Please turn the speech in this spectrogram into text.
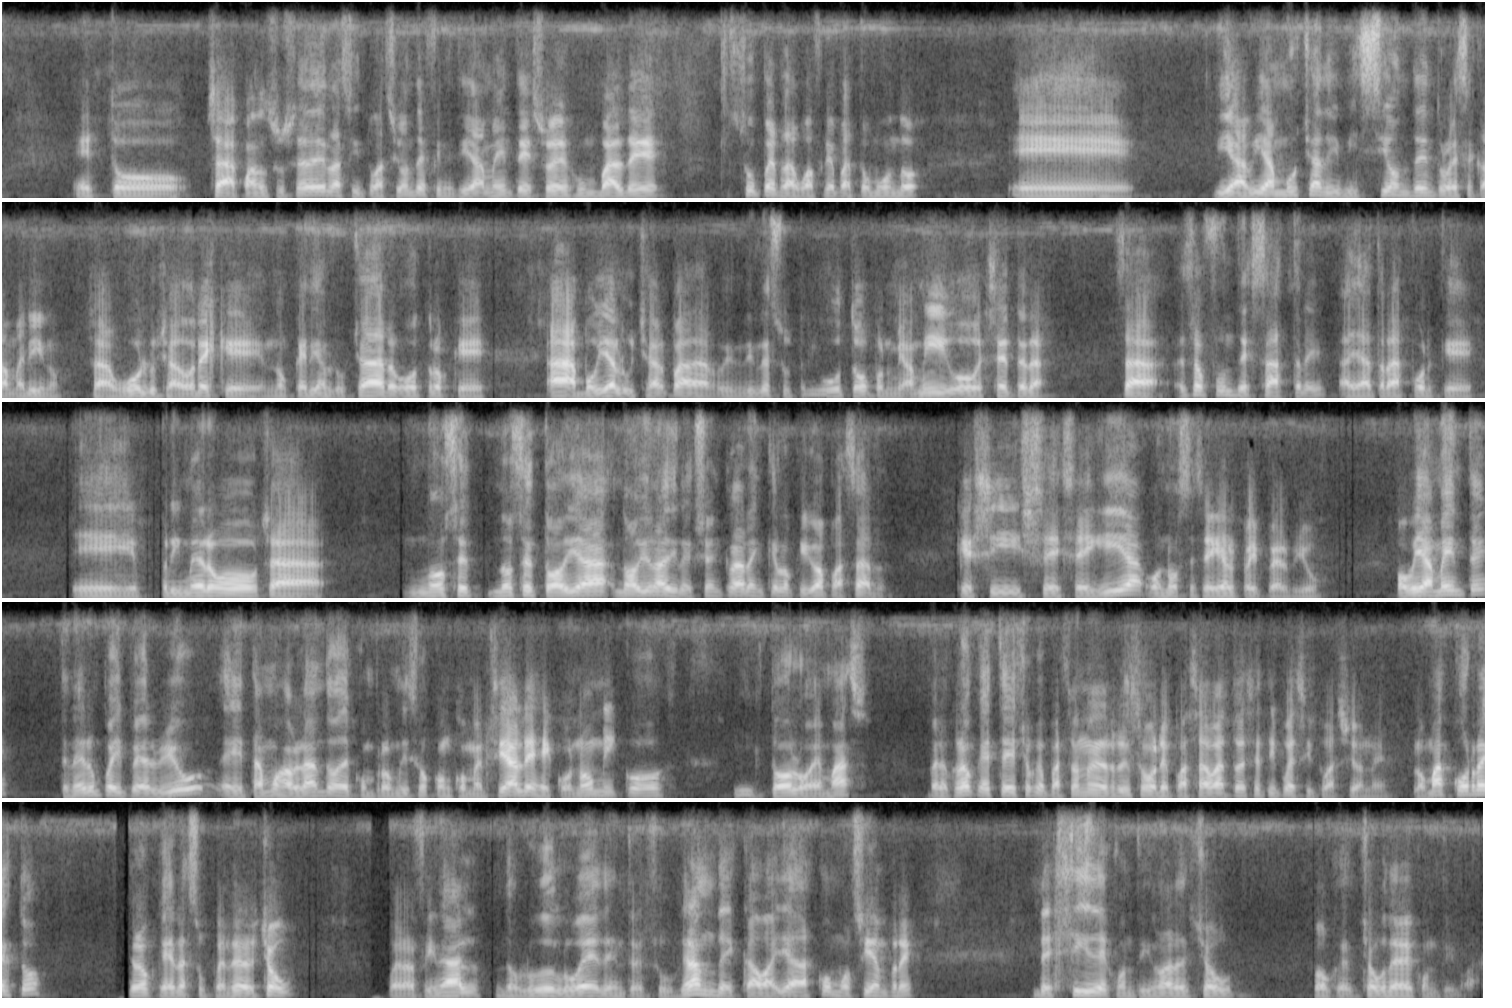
esto, o sea, cuando sucede la situación, definitivamente eso es un balde súper de agua fría para todo el mundo. Eh, y había mucha división dentro de ese camerino. O sea, hubo luchadores que no querían luchar, otros que, ah, voy a luchar para rendirle su tributo por mi amigo, etcétera. O sea, eso fue un desastre allá atrás porque eh, primero, o sea, no sé, no sé todavía, no había una dirección clara en qué es lo que iba a pasar, que si se seguía o no se seguía el pay-per-view. Obviamente, tener un pay-per-view, eh, estamos hablando de compromisos con comerciales, económicos y todo lo demás, pero creo que este hecho que pasó en el ring sobrepasaba todo ese tipo de situaciones. Lo más correcto, creo que era suspender el show, pero al final WWE, de entre sus grandes caballadas como siempre, decide continuar el show, porque el show debe continuar.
